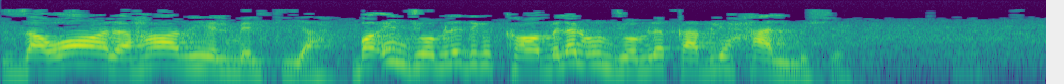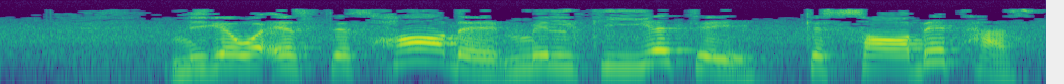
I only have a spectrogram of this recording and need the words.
زوال هذه الملكية. با این جملة دیگه کاملا اون جملة قبلی حل میشه میگه و استصحاب ملکیت که ثابت هست.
